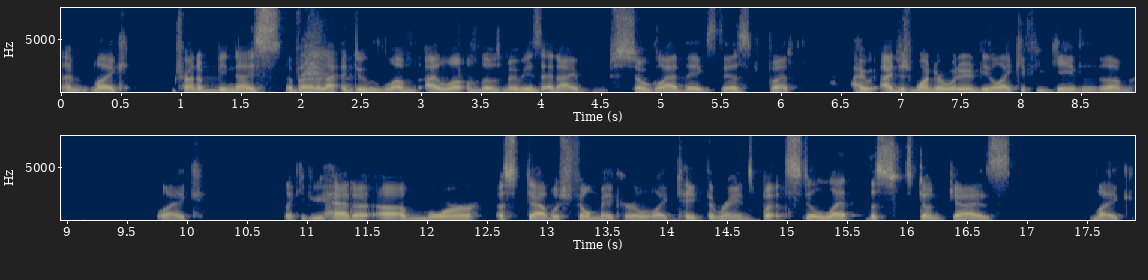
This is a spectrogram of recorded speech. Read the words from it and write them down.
I'm like trying to be nice about it. I do love I love those movies and I'm so glad they exist, but I, I just wonder what it would be like if you gave them like like if you had a, a more established filmmaker like take the reins, but still let the stunt guys like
